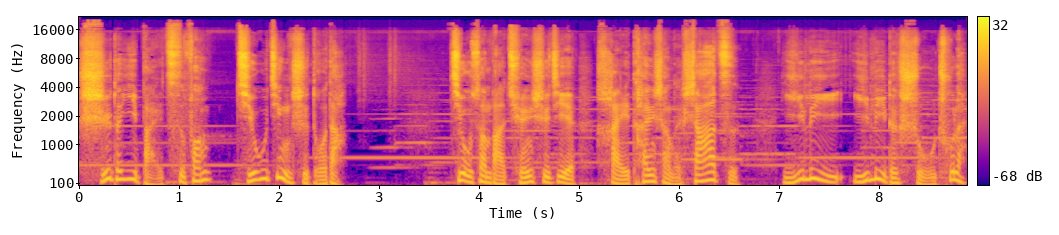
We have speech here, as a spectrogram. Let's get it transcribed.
十的一百次方究竟是多大。就算把全世界海滩上的沙子一粒一粒的数出来，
